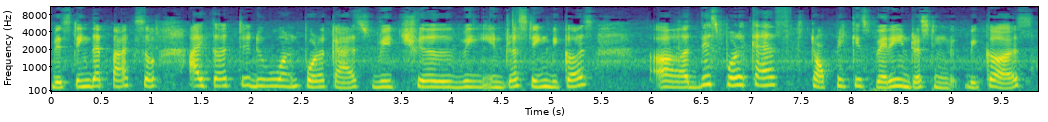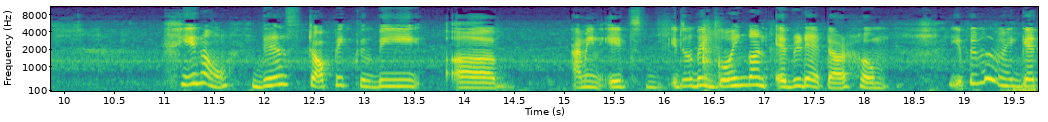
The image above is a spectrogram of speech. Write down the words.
visiting that park. So i thought to do one podcast which will be interesting because uh, this podcast topic is very interesting because you know this topic will be uh, i mean it's it will be going on every day at our home. You people may get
